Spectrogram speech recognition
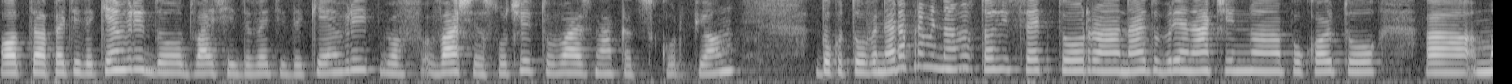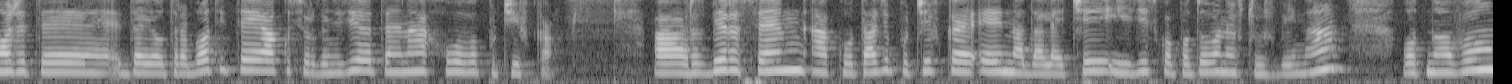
от 5 декември до 29 декември. В вашия случай това е знакът Скорпион. Докато Венера преминава в този сектор, най-добрият начин по който можете да я отработите, ако си организирате една хубава почивка. А, разбира се, ако тази почивка е надалече и изисква пътуване в чужбина, отново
